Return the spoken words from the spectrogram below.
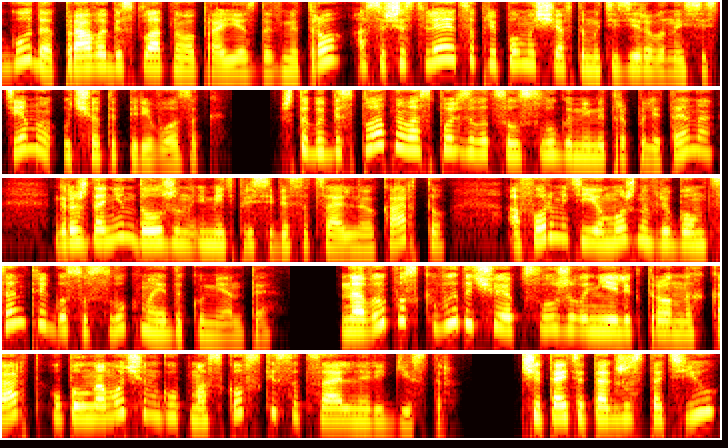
года право бесплатного проезда в метро осуществляется при помощи автоматизированной системы учета перевозок. Чтобы бесплатно воспользоваться услугами метрополитена, гражданин должен иметь при себе социальную карту, оформить ее можно в любом центре госуслуг «Мои документы». На выпуск, выдачу и обслуживание электронных карт уполномочен ГУП Московский социальный регистр. Читайте также статью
